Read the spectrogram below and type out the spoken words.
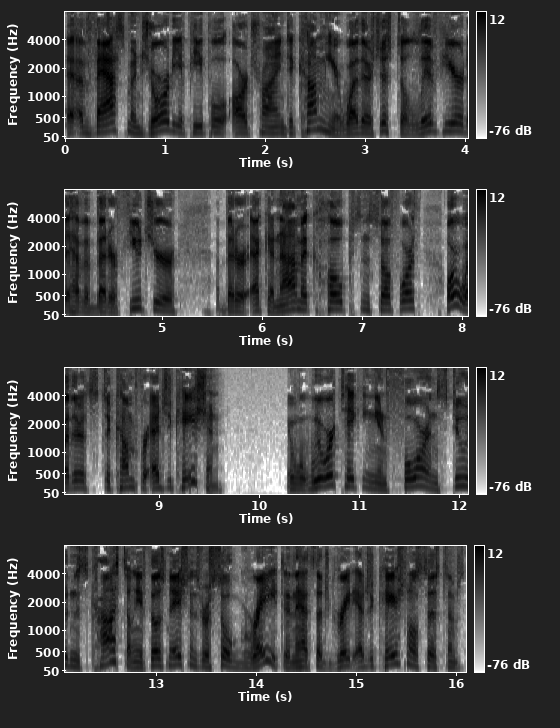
A vast majority of people are trying to come here, whether it's just to live here, to have a better future, a better economic hopes, and so forth, or whether it's to come for education. We were taking in foreign students constantly. If those nations were so great and they had such great educational systems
